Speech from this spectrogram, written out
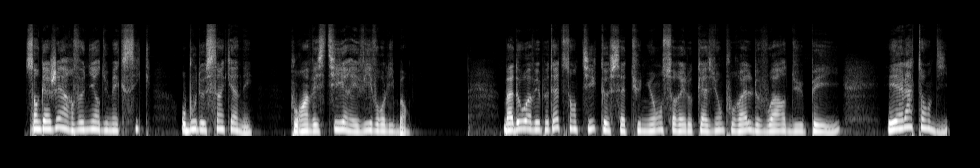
s'engageait à revenir du Mexique au bout de cinq années pour investir et vivre au Liban. Mado avait peut-être senti que cette union serait l'occasion pour elle de voir du pays, et elle attendit,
